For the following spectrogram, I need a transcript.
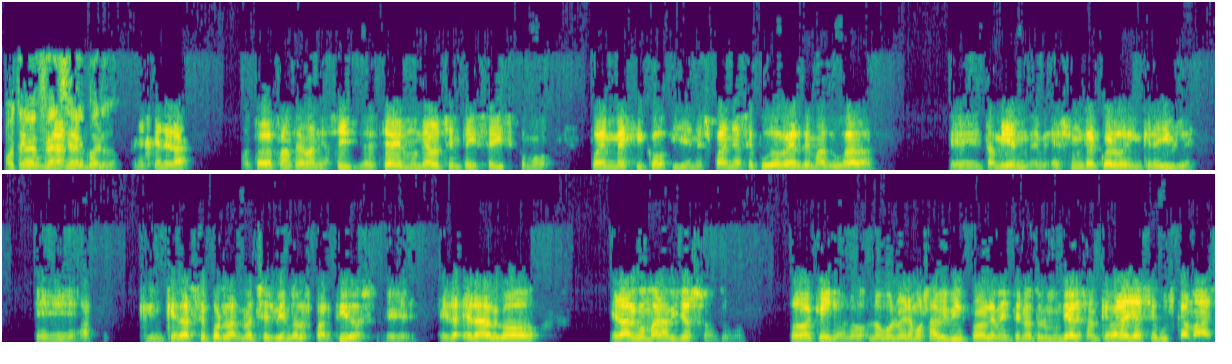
Otra vez Francia-Alemania. En general. Otra vez Francia-Alemania. Sí, decía el Mundial 86, como fue en México y en España se pudo ver de madrugada, eh, también es un recuerdo increíble. Eh, quedarse por las noches viendo los partidos eh, era, era, algo era algo maravilloso todo aquello lo, volveremos a vivir probablemente en otros mundiales aunque ahora ya se busca más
